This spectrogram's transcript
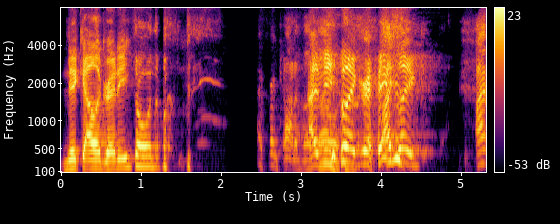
Nick Allegretti throwing the. I forgot about. I mean, like right, I just, like. I,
